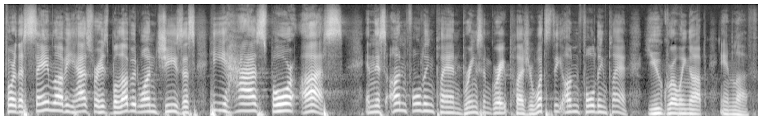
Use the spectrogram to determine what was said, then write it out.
For the same love he has for his beloved one, Jesus, he has for us. And this unfolding plan brings him great pleasure. What's the unfolding plan? You growing up in love.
